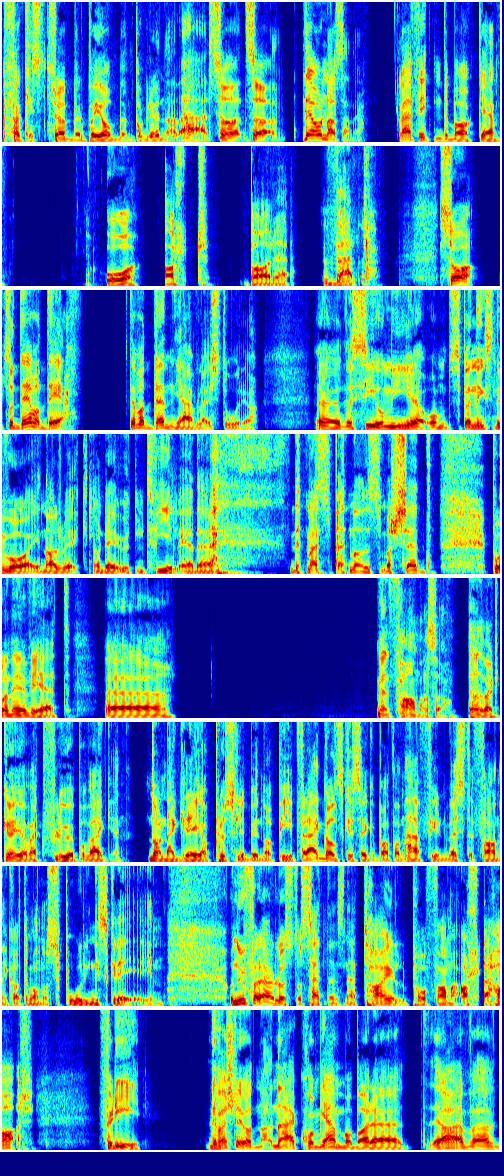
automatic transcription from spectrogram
fuckings trøbbel på jobben på grunn av det her. Så, så det ordna seg nå. Og jeg fikk den tilbake, og alt bare vel. Så, så det var det. Det var den jævla historia. Eh, Det sier jo mye om spenningsnivået i Narvik, når det uten tvil er det, det mest spennende som har skjedd på en evighet. Eh, Men faen, altså. Det hadde vært gøy å vært flue på veggen når den greia plutselig begynner å pipe, for jeg er ganske sikker på at her fyren visste faen ikke at det var noe sporingsgreier inn. Og nå får jeg jo lyst til å sette en sånn tile på faen meg alt jeg har, fordi det verste er jo at når jeg kom hjem og bare Ja, jeg, jeg,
